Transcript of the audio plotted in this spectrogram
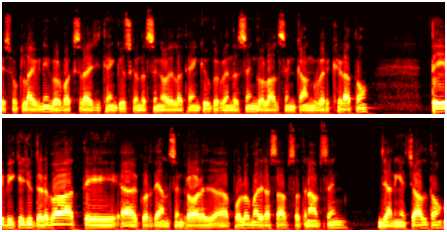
Facebook ਲਾਈਵ ਨਹੀਂ Gurbakhsh Rai ji thank you Sikandar Singh Aujla thank you Gurvinder Singh Gurlal Singh Kang Virkhera ਤੋਂ ਤੇ ਵੀਕੇ ਜੂ ਦੜਵਾ ਤੇ ਗੁਰਧਿਆਨ ਸਿੰਘ ਰੋੜ ਪੋਲੋ ਮਾਜਰਾ ਸਾਹਿਬ ਸਤਨਾਮ ਸਿੰਘ ਜਾਨੀਏ ਚਾਲ ਤੋਂ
